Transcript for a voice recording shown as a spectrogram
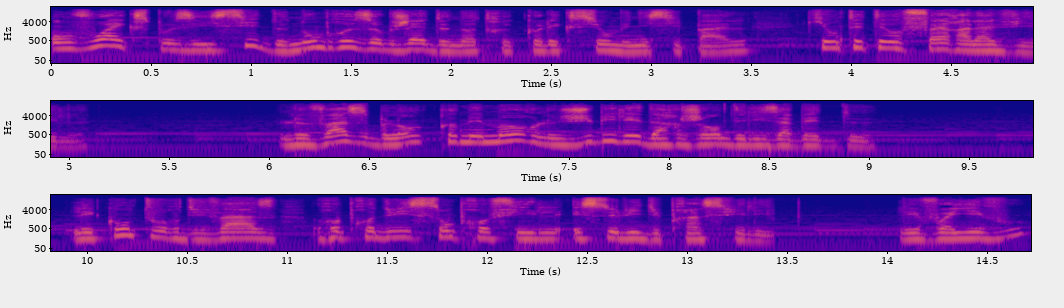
On voit exposés ici de nombreux objets de notre collection municipale qui ont été offerts à la ville. Le vase blanc commémore le jubilé d'argent d'Élisabeth II. Les contours du vase reproduisent son profil et celui du prince Philippe. Les voyez-vous?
